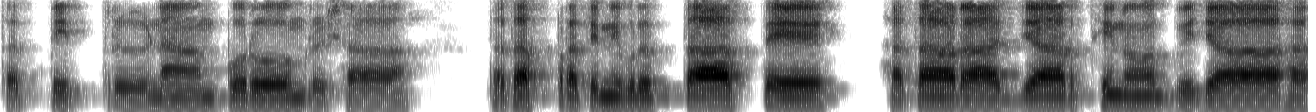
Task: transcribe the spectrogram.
तत्पितॄणाम् पुरो मृषा ततः प्रतिनिवृत्तास्ते हता राज्यार्थिनो द्विजाः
